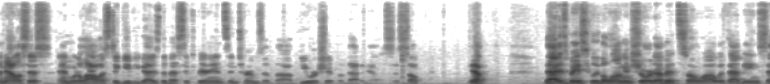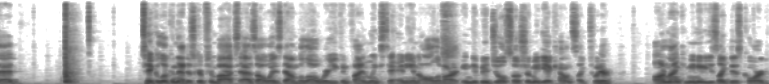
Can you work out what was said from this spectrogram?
analysis and would allow us to give you guys the best experience in terms of uh, viewership of that analysis. So, yeah, that is basically the long and short of it. So, uh, with that being said, take a look in that description box, as always, down below, where you can find links to any and all of our individual social media accounts like Twitter, online communities like Discord,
